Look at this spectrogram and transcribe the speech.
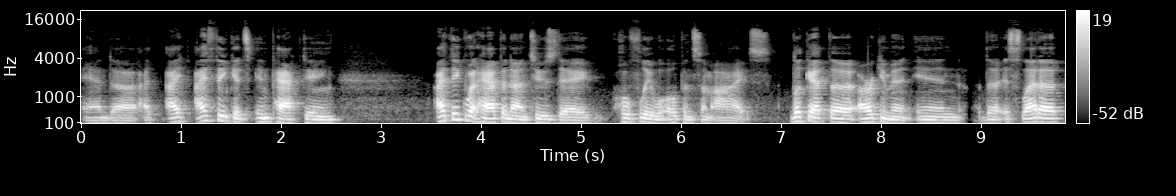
And uh, I, I, I think it's impacting I think what happened on Tuesday hopefully will open some eyes. Look at the argument in the Ysleta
